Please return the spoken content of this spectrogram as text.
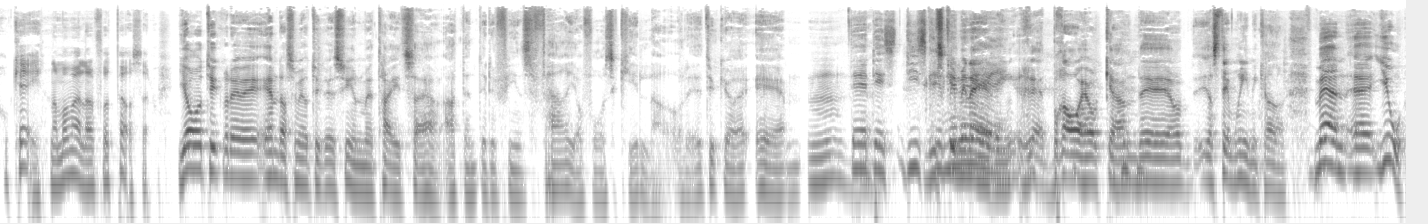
okej när man väl hade fått på sig dem. Jag tycker det enda som jag tycker är synd med tights är att inte det finns färger för oss killar. Och det tycker jag är... Mm, Det är dis Diskriminering. diskriminering. Rätt Bra Håkan, det är, jag, stämmer in i kören. Men eh, jo,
